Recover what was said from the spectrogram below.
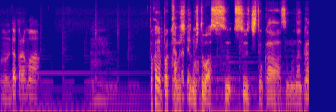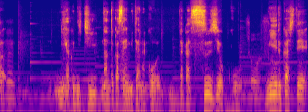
うん、だからまあ、うん、だからやっぱり株式の人は数数値とかそのなんかうんうん200日なんとか線みたいなこうだから数字をこう見える化して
